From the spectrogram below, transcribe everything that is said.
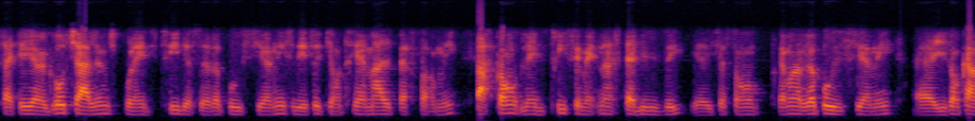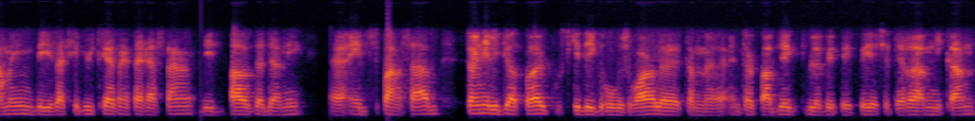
Ça a été un gros challenge pour l'industrie de se repositionner. C'est des titres qui ont très mal performé. Par contre, l'industrie s'est maintenant stabilisée. Euh, ils se sont vraiment repositionnés. ils ont quand même des attributs très intéressants, des bases de données euh, indispensable. C'est un oligopole pour ce qui est des gros joueurs comme euh, Interpublic, WPP, etc., Omnicom,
